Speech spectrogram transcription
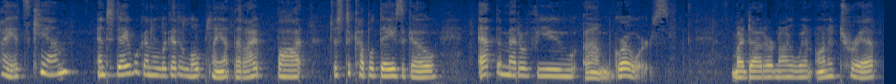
Hi, it's Kim, and today we're going to look at a little plant that I bought just a couple days ago at the Meadowview um, Growers. My daughter and I went on a trip.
